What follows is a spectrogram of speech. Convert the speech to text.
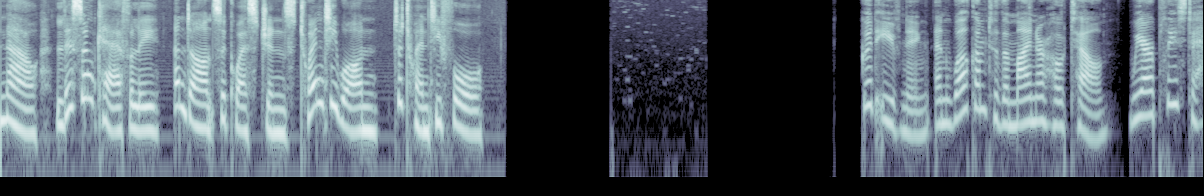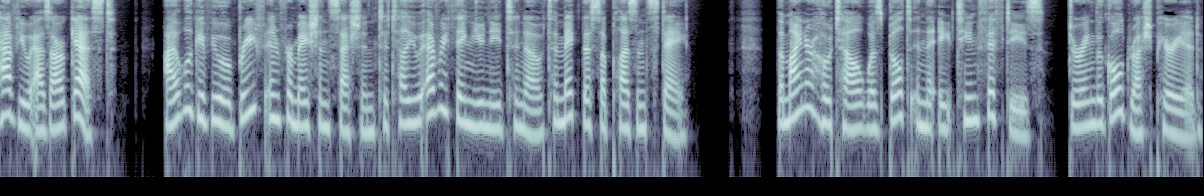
Now, listen carefully and answer questions 21 to 24. Good evening and welcome to the Miner Hotel. We are pleased to have you as our guest. I will give you a brief information session to tell you everything you need to know to make this a pleasant stay. The Miner Hotel was built in the 1850s, during the Gold Rush period,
